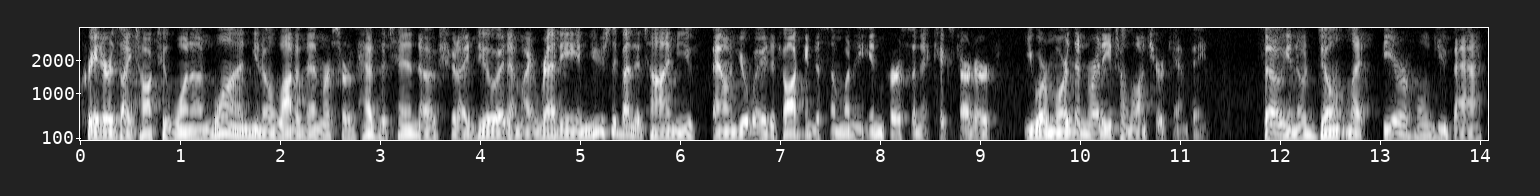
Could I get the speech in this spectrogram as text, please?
creators I talk to one on one. You know, a lot of them are sort of hesitant of should I do it? Am I ready? And usually by the time you've found your way to talking to somebody in person at Kickstarter, you are more than ready to launch your campaign. So, you know, don't let fear hold you back,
